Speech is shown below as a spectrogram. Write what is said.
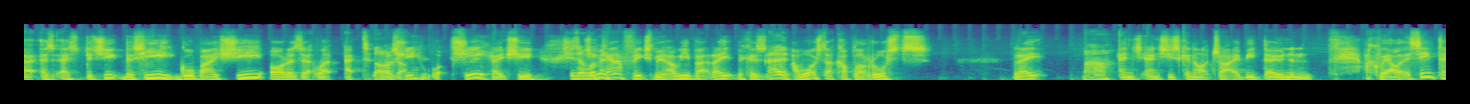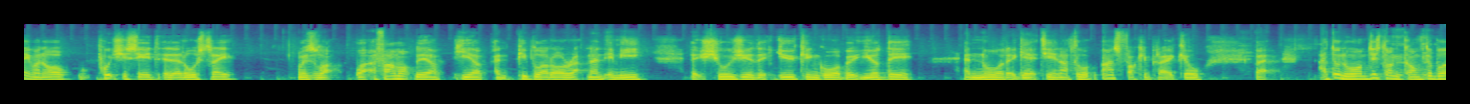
Uh, is, is, did she? Does he go by she or is it like it? no, is it- she. what- She. right, she. She's a she woman. kind of freaks me out a wee bit, right? Because How? I watched a couple of roasts, right? Uh huh. and and she's kind of like trying to be down and ah, well at the same time I know what she said at the roast right was like, like if I'm up there here and people are all ripping into me it shows you that you can go about your day and know where it get to you and I thought that's fucking pretty cool but I don't know I'm just uncomfortable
